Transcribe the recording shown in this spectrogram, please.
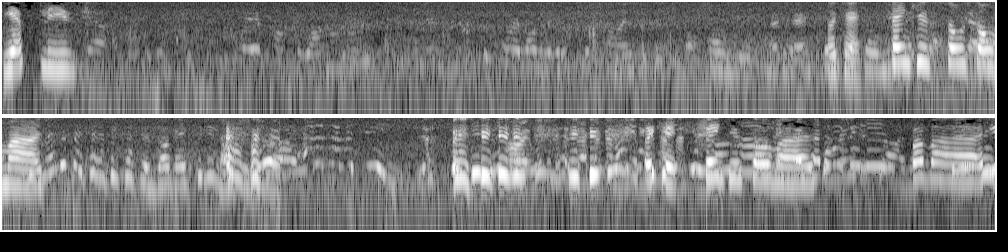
yes, please. Okay. Thank you so so much. Maybe if I take a picture of your dog, I actually love it. okay. Thank you so much. Bye bye.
